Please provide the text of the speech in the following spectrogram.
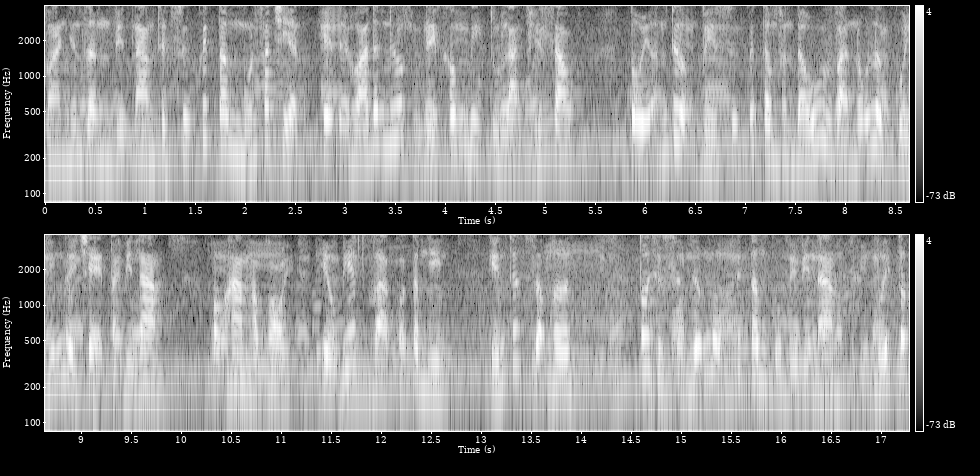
và nhân dân Việt Nam thực sự quyết tâm muốn phát triển, hiện đại hóa đất nước để không bị tụt lại phía sau. Tôi ấn tượng về sự quyết tâm phấn đấu và nỗ lực của những người trẻ tại Việt Nam. Họ ham học hỏi, hiểu biết và có tầm nhìn, kiến thức rộng hơn, Tôi thực sự ngưỡng mộ quyết tâm của người Việt Nam với tâm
